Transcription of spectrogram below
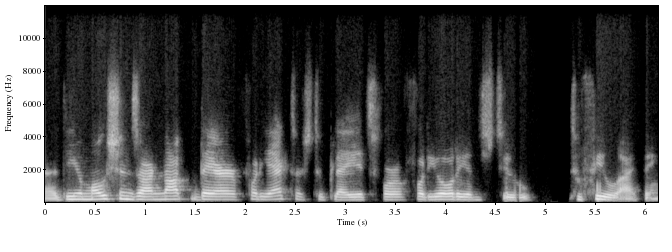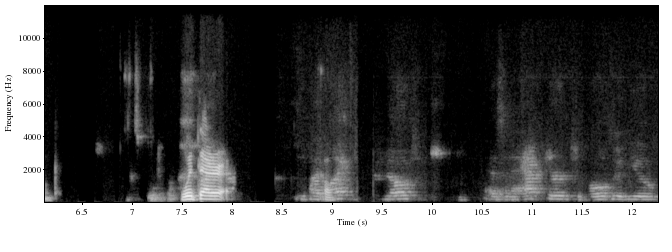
uh, the emotions are not there for the actors to play it's for for the audience to to feel i think with their If I Oh. might note, as an actor, to both of you,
